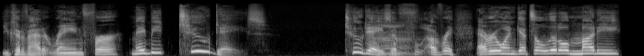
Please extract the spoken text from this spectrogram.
You could have had it rain for maybe two days. Two days of, of rain. Everyone gets a little muddy,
